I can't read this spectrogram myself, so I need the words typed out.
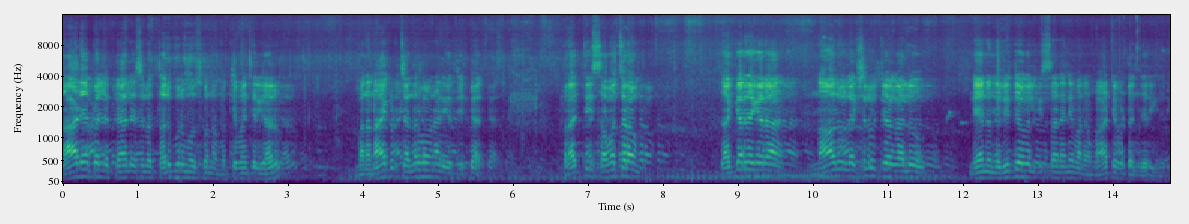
తాడేపల్లి ప్యాలెస్లో తలుపులు మూసుకున్న ముఖ్యమంత్రి గారు మన నాయకుడు చంద్రబాబు నాయుడు గారు చెప్పారు. ప్రతి సంవత్సరం దగ్గర దగ్గర నాలుగు లక్షల ఉద్యోగాలు నేను నిరుద్యోగులకు ఇస్తానని మనం మాట ఇవ్వడం జరిగింది.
